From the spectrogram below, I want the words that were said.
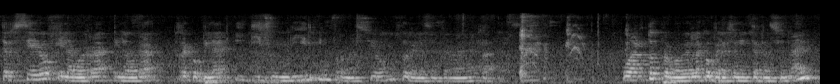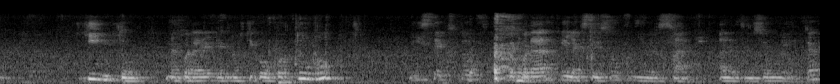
Tercero, elaborar, elaborar, recopilar y difundir información sobre las enfermedades raras. Cuarto, promover la cooperación internacional. Quinto, mejorar el diagnóstico oportuno. Y sexto, mejorar el acceso universal a la atención médica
